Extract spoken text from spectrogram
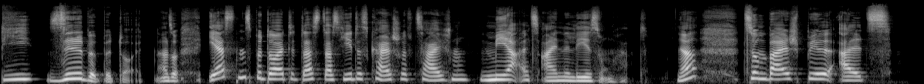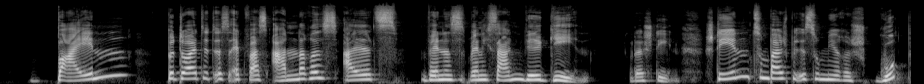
die Silbe bedeuten. Also erstens bedeutet das, dass jedes Keilschriftzeichen mehr als eine Lesung hat. Ja? Zum Beispiel als Bein bedeutet es etwas anderes, als wenn es, wenn ich sagen will, gehen oder stehen. Stehen zum Beispiel ist sumerisch gub.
